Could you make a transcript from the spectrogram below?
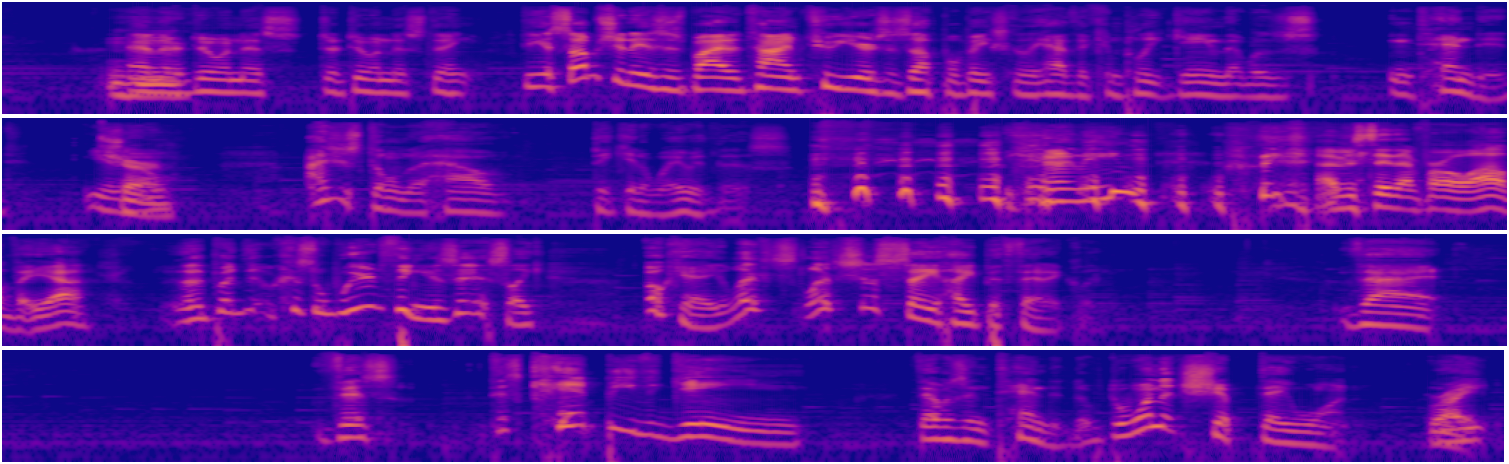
and they're doing this. They're doing this thing. The assumption is, is by the time two years is up, we'll basically have the complete game that was intended. You Sure. know, I just don't know how they get away with this. you know what I mean? Like, I've been saying that for a while, but yeah, uh, but because the weird thing is this, like, okay, let's let's just say hypothetically that this this can't be the game that was intended, the, the one that shipped day one, right? Right.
